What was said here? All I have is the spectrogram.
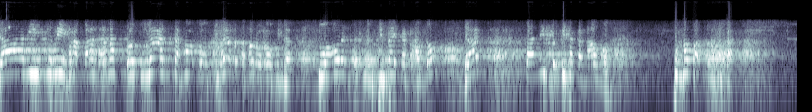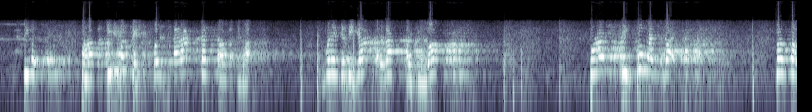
dari suri panas adalah Rajulan tahabbulillah wa tafarruqillah. Dua orang yang mencintai kata Allah dan saling berpisah karena Allah sahabat menentukan. Sahabat ini penting. Mulai sekarang kan sahabat yang. Kemudian yang ketiga adalah Rasulullah cari lingkungan yang baik. Contoh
